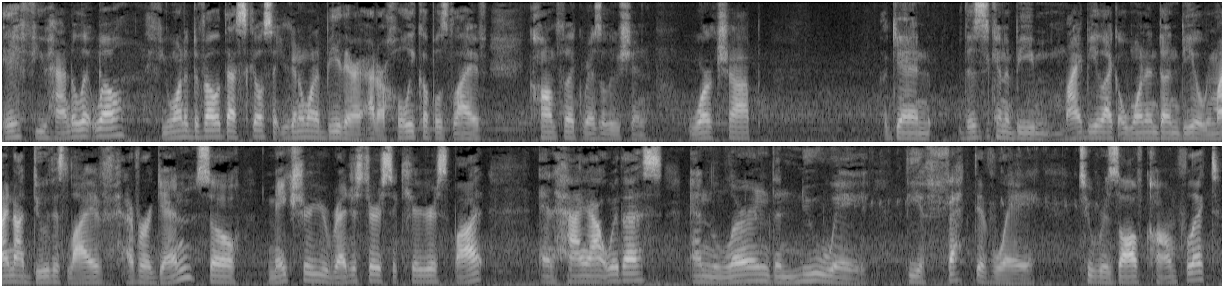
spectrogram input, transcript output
if you handle it well. If you want to develop that skill set, you're going to want to be there at our Holy Couples Live conflict resolution workshop. Again, this is going to be might be like a one and done deal. We might not do this live ever again. So, make sure you register, secure your spot and hang out with us and learn the new way, the effective way to resolve conflict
